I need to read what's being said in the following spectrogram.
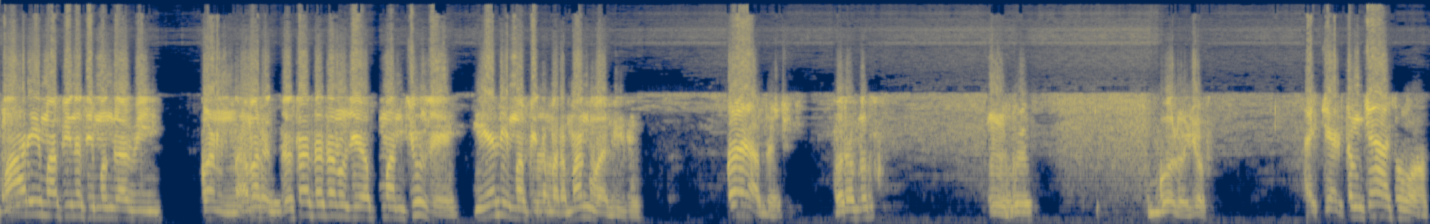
મારી માફી નથી મંગાવવી. પણ અમારા જસા દાદાનું જે અપમાન થયું છે એની માફી તમારે માંગવાની છે. બરાબર. બરાબર? હમ હમ. બોલો જો. અત્યારે તમે ક્યાં છો?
